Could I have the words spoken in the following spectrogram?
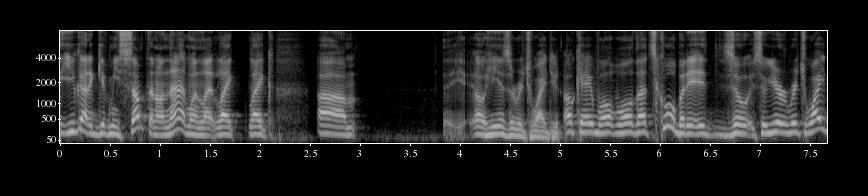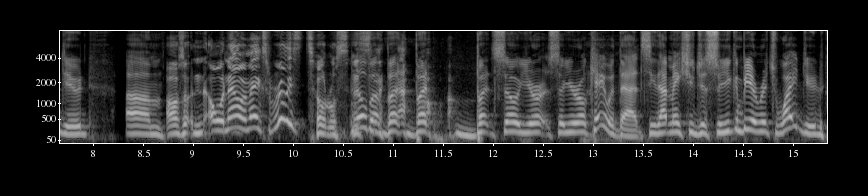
you got to give me something on that one. Like like like um. Oh, he is a rich white dude. Okay, well, well, that's cool. But it, so, so you're a rich white dude. Um, also, oh, now it makes really total sense. no, but but but but so you're so you're okay with that. See, that makes you just so you can be a rich white dude.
